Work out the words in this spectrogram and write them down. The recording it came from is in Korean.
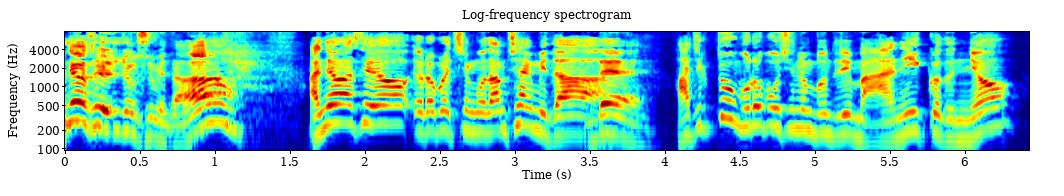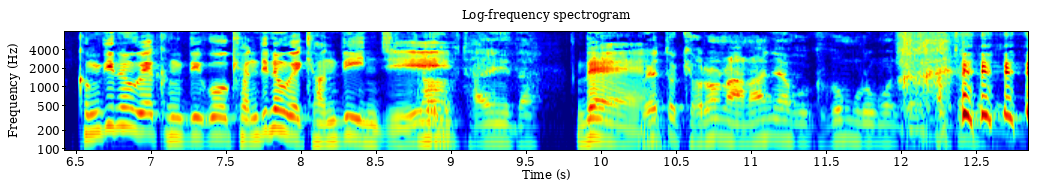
안녕하세요 윤정수입니다. 안녕하세요, 여러분의 친구 남창입니다. 네. 아직도 물어보시는 분들이 많이 있거든요. 긍디는 왜 긍디고 견디는 왜 견디인지. 아우, 다행이다. 네. 왜 또 결혼 안 하냐고 그거 물어보니까 깜짝 놀랐네.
